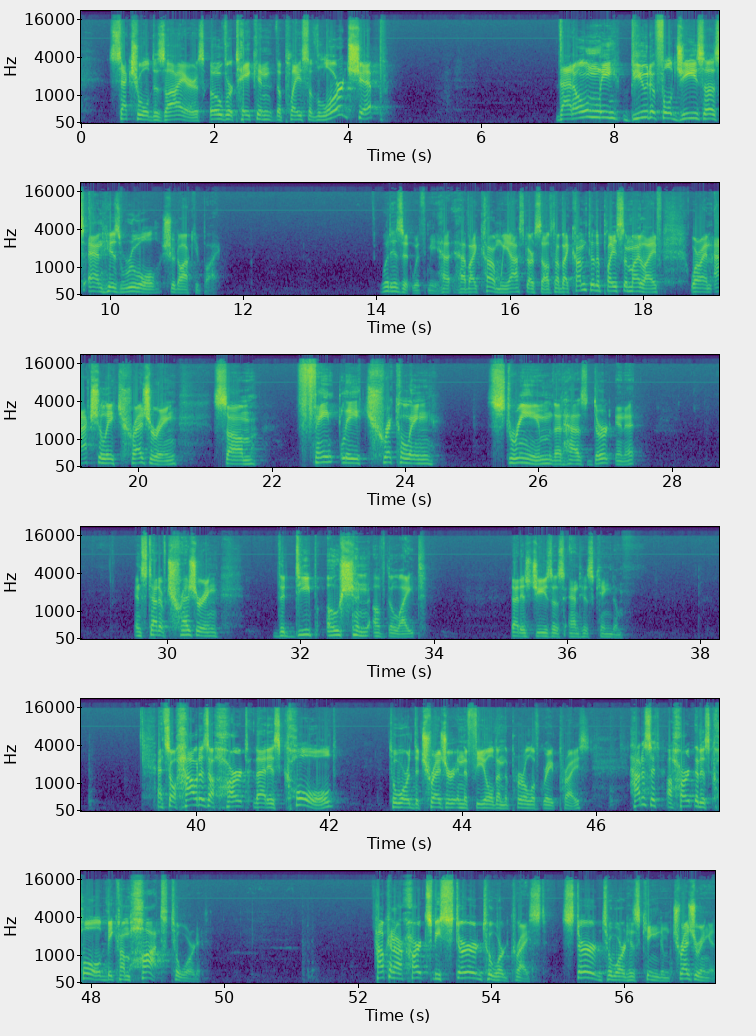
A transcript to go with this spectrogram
sexual desires overtaken the place of lordship that only beautiful Jesus and his rule should occupy? What is it with me? Have I come? We ask ourselves, have I come to the place in my life where I'm actually treasuring some faintly trickling stream that has dirt in it instead of treasuring the deep ocean of delight that is Jesus and his kingdom. And so, how does a heart that is cold toward the treasure in the field and the pearl of great price, how does a, heart that is cold become hot toward it? How can our hearts be stirred toward Christ, stirred toward his kingdom, treasuring it?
